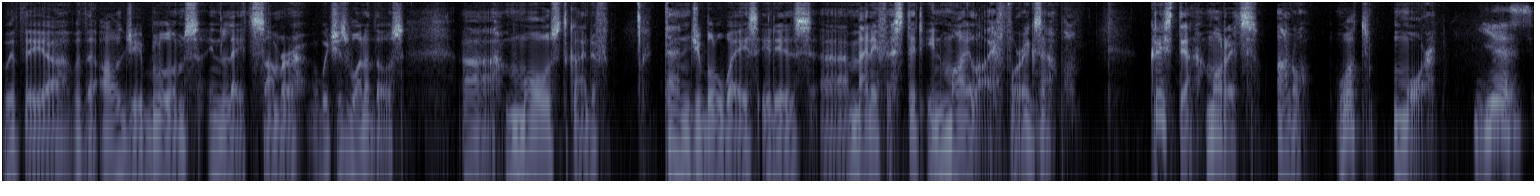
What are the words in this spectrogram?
with the uh, with the algae blooms in late summer, which is one of those uh, most kind of tangible ways it is uh, manifested in my life, for example. Christian, Moritz, Anu, what more? Yes,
